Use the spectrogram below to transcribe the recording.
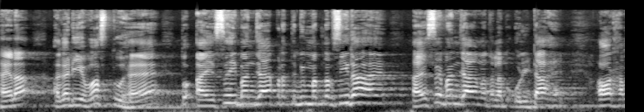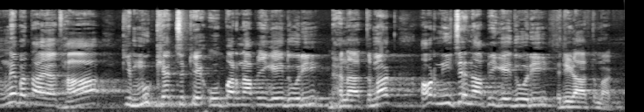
है ना? अगर ये वस्तु है तो ऐसे ही बन जाए प्रतिबिंब मतलब सीधा है। ऐसे बन जाए मतलब उल्टा है। और हमने बताया था कि मुख्य अक्ष के ऊपर नापी गई दूरी धनात्मक और नीचे नापी गई दूरी ऋणात्मक।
